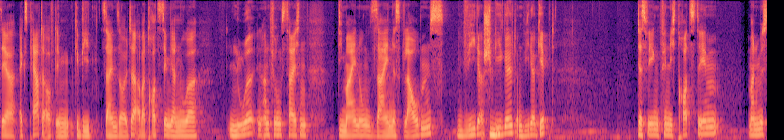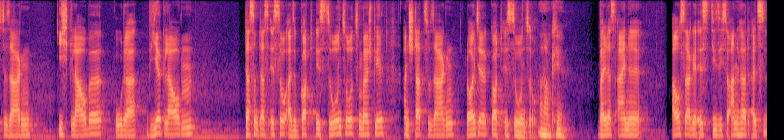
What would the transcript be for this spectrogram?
der Experte auf dem Gebiet sein sollte, aber trotzdem ja nur, nur in Anführungszeichen die Meinung seines Glaubens widerspiegelt mhm. und wiedergibt. Deswegen finde ich trotzdem, man müsste sagen, ich glaube oder wir glauben, das und das ist so, also Gott ist so und so zum Beispiel, anstatt zu sagen, Leute, Gott ist so und so. Ah, okay. Weil das eine Aussage ist, die sich so anhört, als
